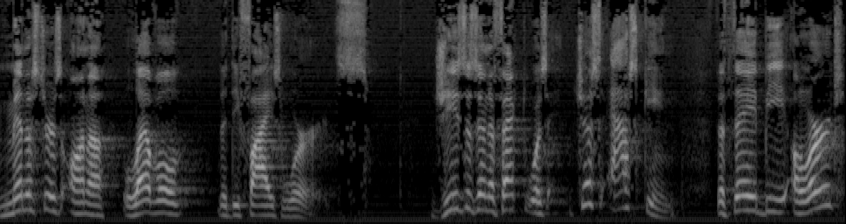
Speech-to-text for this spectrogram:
ministers on a level that defies words. Jesus, in effect, was just asking that they be alert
